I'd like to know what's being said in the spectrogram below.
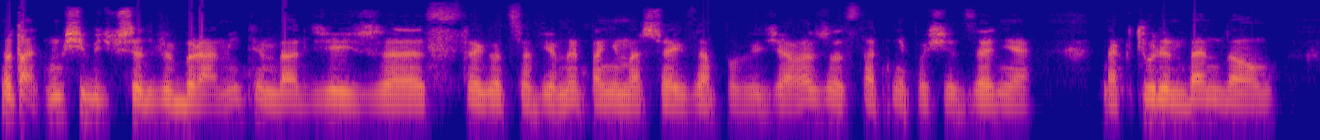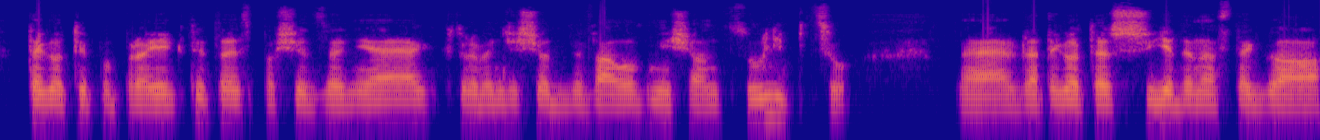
No tak, musi być przed wyborami, tym bardziej, że z tego co wiemy, pani marszałek zapowiedziała, że ostatnie posiedzenie, na którym będą tego typu projekty, to jest posiedzenie, które będzie się odbywało w miesiącu lipcu. E, dlatego też 11 e,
